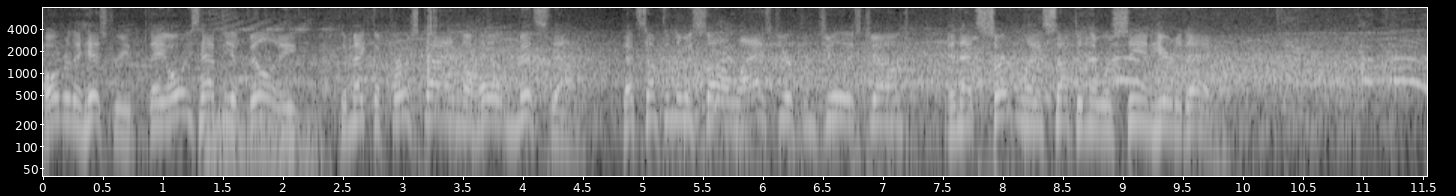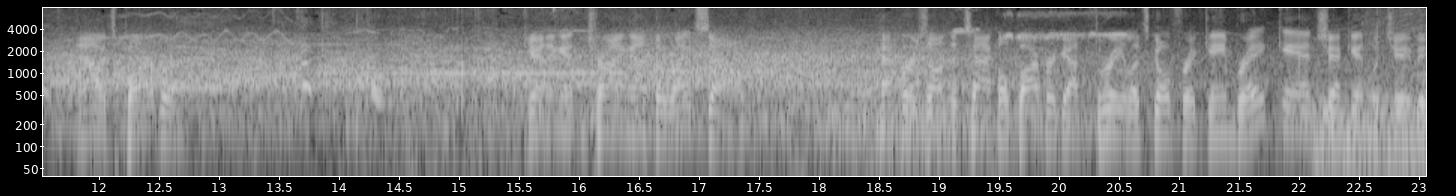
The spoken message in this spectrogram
over the history, they always have the ability to make the first guy in the hole miss them. That's something that we saw last year from Julius Jones, and that's certainly something that we're seeing here today. Now it's Barber getting it and trying out the right side. Peppers on the tackle. Barber got three. Let's go for a game break and check in with JB.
